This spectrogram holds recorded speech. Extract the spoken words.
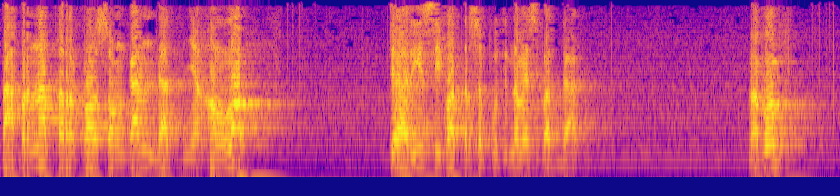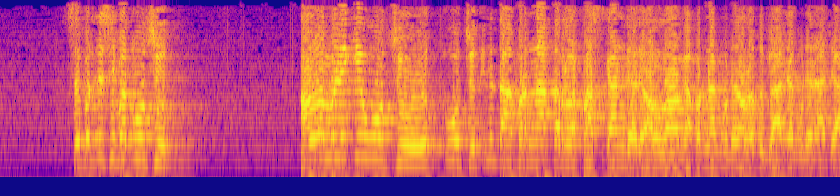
Tak pernah terkosongkan datnya Allah dari sifat tersebut. Itu namanya sifat dat. Mahfum? Seperti sifat wujud. Allah memiliki wujud. Wujud ini tak pernah terlepaskan dari Allah. Gak pernah kemudian Allah itu gak ada, kemudian ada.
